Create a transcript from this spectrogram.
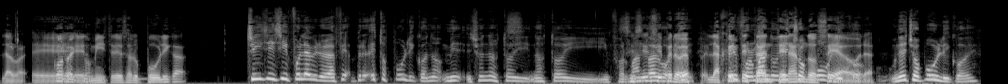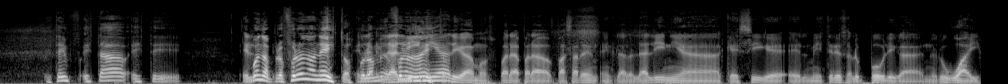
la- eh, el Ministerio de Salud Pública. Sí, sí, sí, fue la bibliografía. Pero esto es público, ¿no? Yo no estoy, no estoy informando Sí, sí, sí, algo. pero estoy- es- la gente está un hecho enterándose público, ahora. Un hecho público, ¿eh? Está, está este... El- bueno, pero fueron honestos, por lo menos la fueron línea, honestos. digamos, para, para pasar en, en claro, la línea que sigue el Ministerio de Salud Pública en Uruguay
